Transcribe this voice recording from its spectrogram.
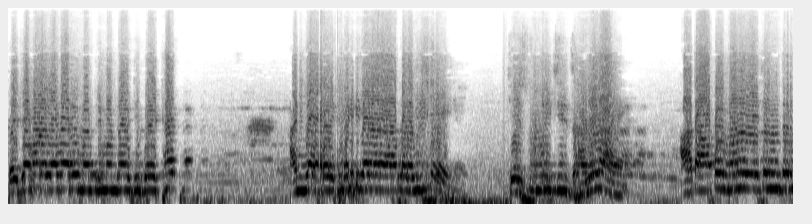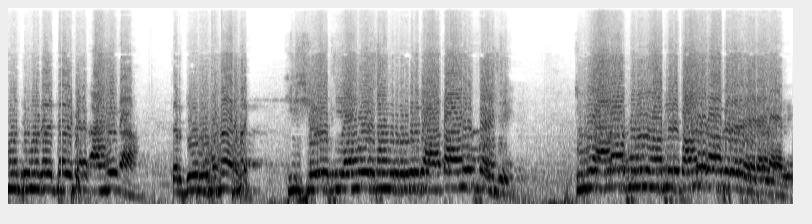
त्याच्यामुळे येणारी मंत्रिमंडळाची बैठक आणि या बैठकीला आपला विषय जे सुनिश्चित झालेला आहे. आता आपण म्हणा याच्यानंतर मंत्रिमंडळाची बैठक आहे का? तर दूर होणार ही शेवट यामुळे सांगत होतो की आता आलंच पाहिजे. तुम्ही आला म्हणून आपले पालक आपल्याला भेटायला आले.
